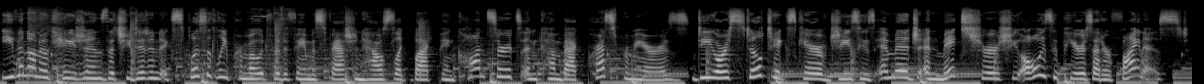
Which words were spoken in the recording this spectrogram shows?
Even on occasions that she didn't explicitly promote for the famous fashion house like Blackpink concerts and comeback press premieres, Dior still takes care of Jisoo's image and makes sure she always appears at her finest.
